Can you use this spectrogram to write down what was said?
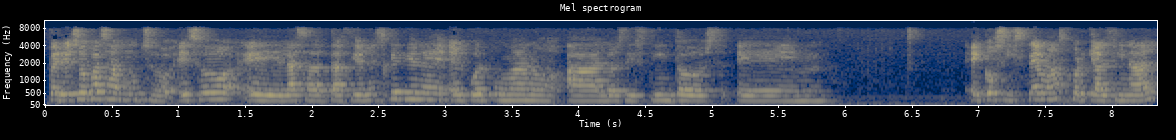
Pero eso pasa mucho. Eso, eh, las adaptaciones que tiene el cuerpo humano a los distintos eh, ecosistemas, porque al final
